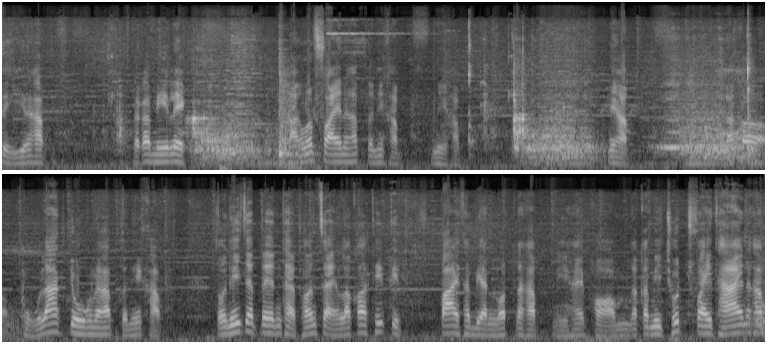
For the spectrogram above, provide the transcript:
สีนะครับ แล้วก็มีเหล็กหลังรถไฟนะครับ ตัวนี้ครับนี่ครับนี่ครับ แล้วก็หูลากจูงนะครับ ตัวนี้ครับ ตัวนี้จะเป็นแถบท้อนแสงแล้วก็ที่ติดป้ายทะเบียนรถนะครับ มีให้พร้อม แล้วก็มีชุดไฟท้ายนะครับ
